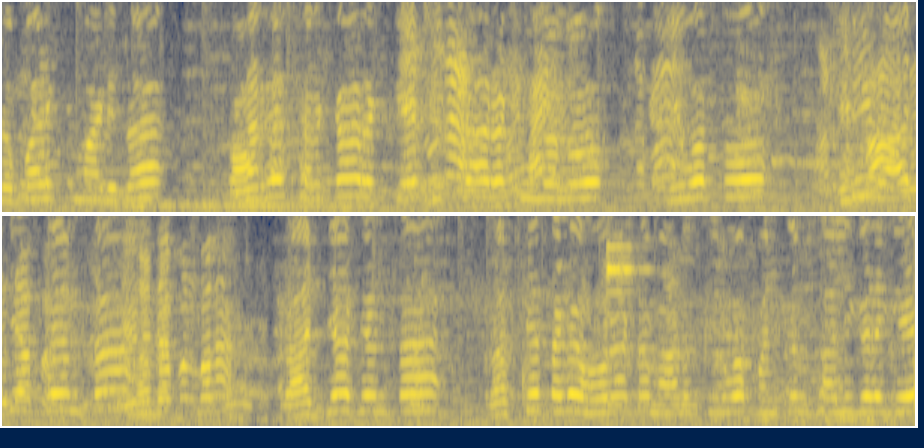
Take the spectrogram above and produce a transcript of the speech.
ದಬ್ಬಾಳಿಕೆ ಮಾಡಿದ ಕಾಂಗ್ರೆಸ್ ಸರ್ಕಾರಕ್ಕೆ ಧಿಕ್ಕಾರ ಕೂಡಲು ಇವತ್ತು ಇಡೀ ರಾಜ್ಯಾದ್ಯಂತ ರಾಜ್ಯಾದ್ಯಂತ ರಸ್ತೆ ತಡೆ ಹೋರಾಟ ಮಾಡುತ್ತಿರುವ ಪಂಚಮಸಾಲಿಗಳಿಗೆ ಸಾಲಿಗಳಿಗೆ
